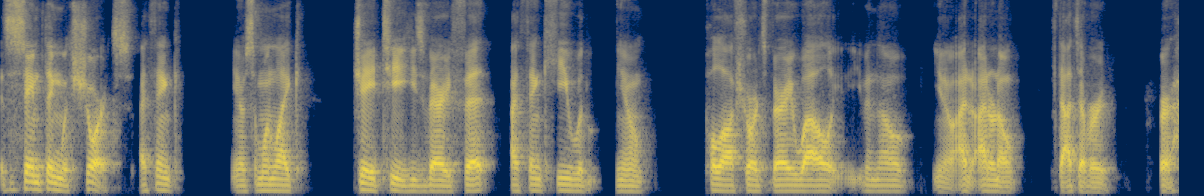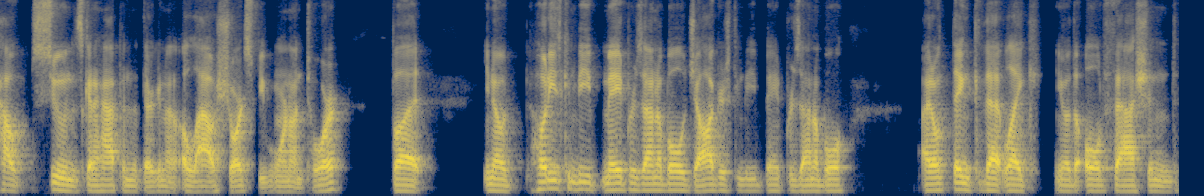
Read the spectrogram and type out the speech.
it's the same thing with shorts. I think, you know, someone like JT, he's very fit. I think he would, you know, pull off shorts very well, even though, you know, I, I don't know if that's ever or how soon it's going to happen that they're going to allow shorts to be worn on tour. But, you know, hoodies can be made presentable, joggers can be made presentable. I don't think that like, you know, the old fashioned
